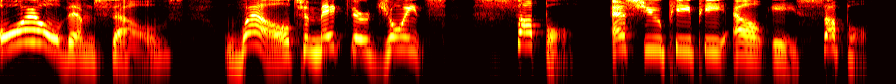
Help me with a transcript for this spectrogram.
oil themselves well to make their joints supple. S U P P L E, supple.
